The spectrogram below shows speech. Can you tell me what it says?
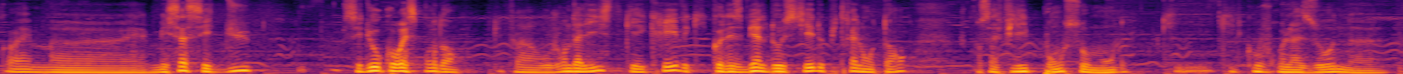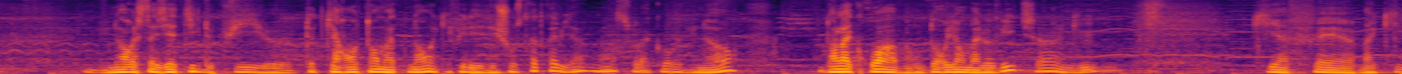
quand même. Euh, mais ça, c'est dû, c'est dû aux correspondants enfin, aux journalistes qui écrivent et qui connaissent bien le dossier depuis très longtemps. Je pense à Philippe Ponce au Monde, qui, qui couvre la zone euh, du nord-est asiatique depuis euh, peut-être 40 ans maintenant et qui fait des, choses très très bien hein, sur la Corée du Nord. Dans la Croix, bon, Dorian Malovic, hein, qui, qui, a fait, bah, qui,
